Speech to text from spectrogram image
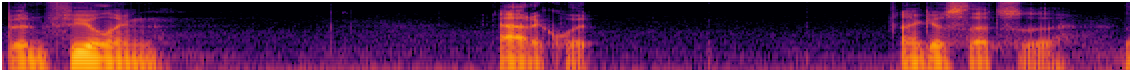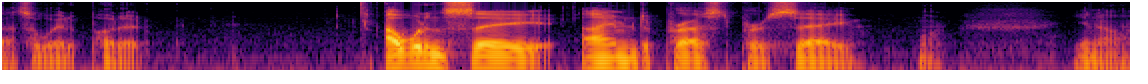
been feeling adequate. I guess that's a that's a way to put it. I wouldn't say I'm depressed per se. You know,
